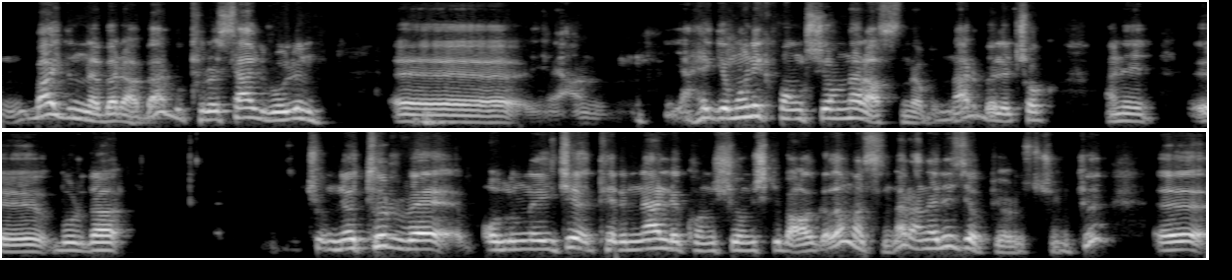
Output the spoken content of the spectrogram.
Biden'la beraber bu küresel rolün e, yani, hegemonik fonksiyonlar aslında bunlar. Böyle çok hani e, burada nötr ve olumlayıcı terimlerle konuşuyormuş gibi algılamasınlar. Analiz yapıyoruz çünkü. Ee,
